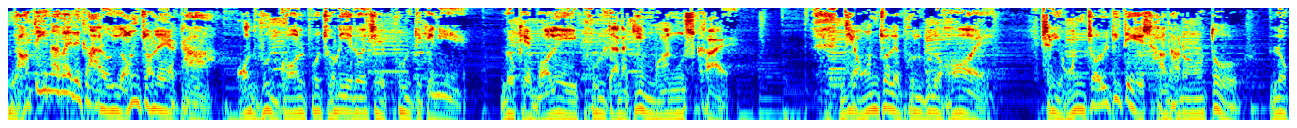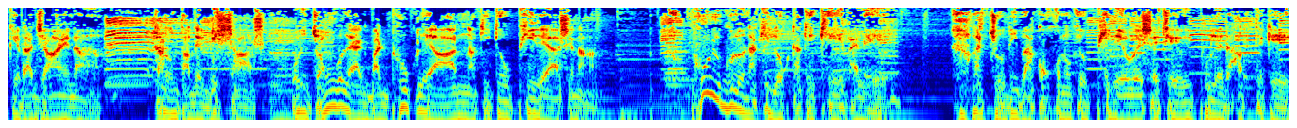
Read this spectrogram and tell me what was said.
লাতিন আমেরিকার ওই অঞ্চলে একটা অদ্ভুত গল্প ছড়িয়ে রয়েছে ফুলটিকে নিয়ে। লোকে বলে এই ফুলটা নাকি মানুষ খায়। যে অঞ্চলে ফুলগুলো হয়, সেই অঞ্চলটিতে সাধারণত লোকেরা যায় না। কারণ তাদের বিশ্বাস, ওই জঙ্গলে একবার ঢুকলে আর নাকি কেউ ফিরে আসে না। ফুলগুলো নাকি লোকটাকে খেয়ে ফেলে। আর যদি বা কখনো কেউ ফিরেও এসেছে ওই ফুলের হাত থেকে,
